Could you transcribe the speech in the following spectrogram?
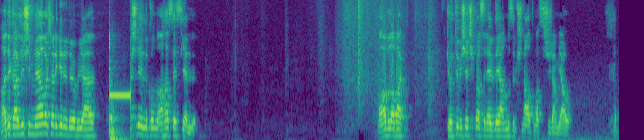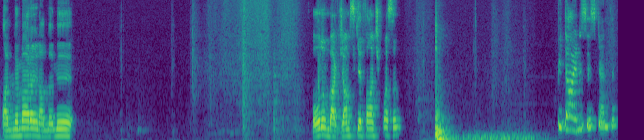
Hadi kardeşim ne yavaş hareket ediyor bu ya. Şimdi elini kolunu aha ses geldi. Abla bak. Kötü bir şey çıkmasın evde yalnızım şimdi altıma sıçacağım yahu. Annemi arayın annemi. Oğlum bak jumpscare falan çıkmasın. Bir daha aynı ses geldi.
